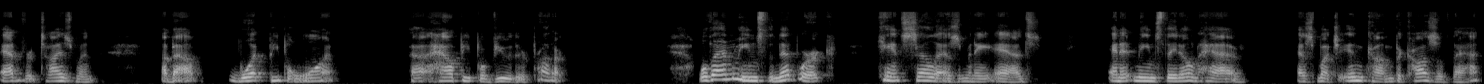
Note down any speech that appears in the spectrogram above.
advertisement about what people want, uh, how people view their product. Well, that means the network can't sell as many ads, and it means they don't have as much income because of that.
